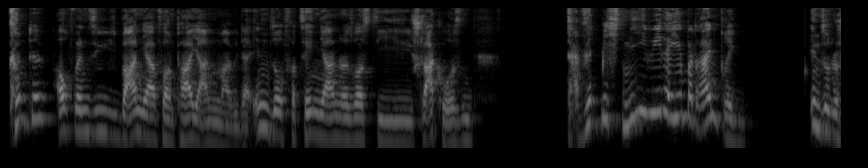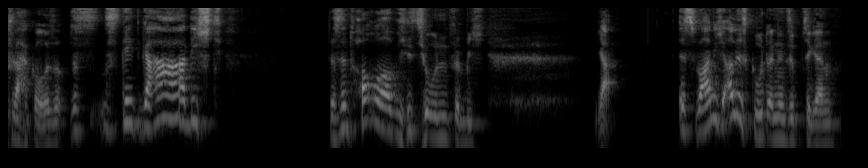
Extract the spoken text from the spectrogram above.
könnte, auch wenn sie waren ja vor ein paar Jahren mal wieder in, so vor zehn Jahren oder sowas, die Schlaghosen, da wird mich nie wieder jemand reinbringen in so eine Schlaghose. Das, das geht gar nicht. Das sind Horrorvisionen für mich. Ja, es war nicht alles gut in den 70ern.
